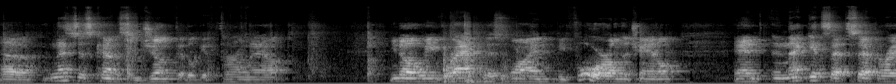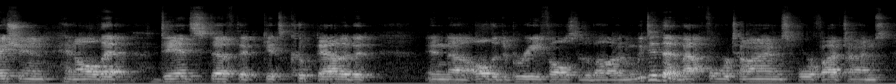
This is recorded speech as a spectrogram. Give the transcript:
Uh, and that's just kind of some junk that'll get thrown out. You know, we've racked this wine before on the channel, and, and that gets that separation and all that dead stuff that gets cooked out of it, and uh, all the debris falls to the bottom. We did that about four times, four or five times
